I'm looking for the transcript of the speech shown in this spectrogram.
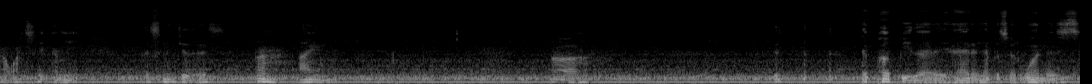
not watching, I mean, listening to this, uh, I am, uh, the, the puppy that I had in episode one is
